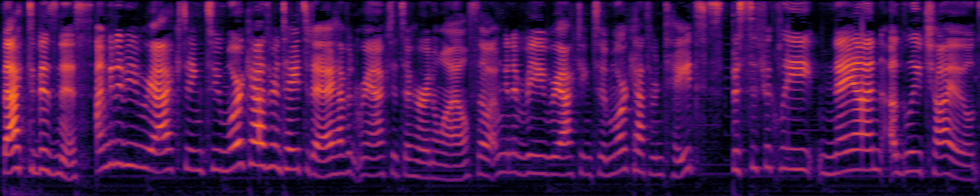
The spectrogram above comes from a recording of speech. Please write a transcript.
back to business. I'm gonna be reacting to more Catherine Tate today. I haven't reacted to her in a while. So I'm gonna be reacting to more Catherine Tate, specifically Nan Ugly Child.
